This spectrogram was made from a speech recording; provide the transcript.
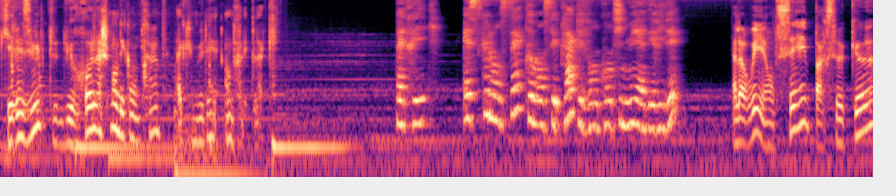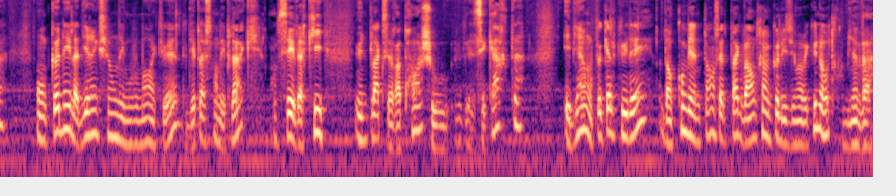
qui résulte du relâchement des contraintes accumulées entre les plaques. Patrick, est-ce que l'on sait comment ces plaques vont continuer à dériver? Alors oui, on le sait parce que on connaît la direction des mouvements actuels, le déplacement des plaques, on sait vers qui une plaque se rapproche ou s'écarte, eh bien, on peut calculer dans combien de temps cette plaque va entrer en collision avec une autre, ou bien va,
